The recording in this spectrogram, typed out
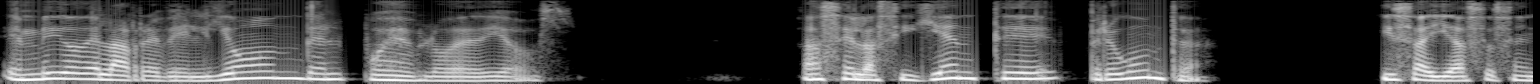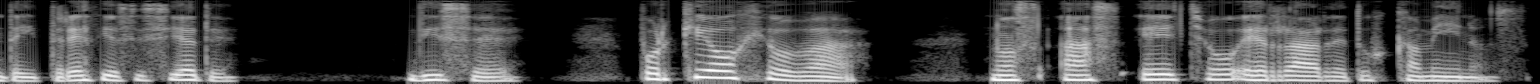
en medio de la rebelión del pueblo de Dios. Hace la siguiente pregunta. Isaías 63, 17. Dice, ¿por qué, oh Jehová, nos has hecho errar de tus caminos?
